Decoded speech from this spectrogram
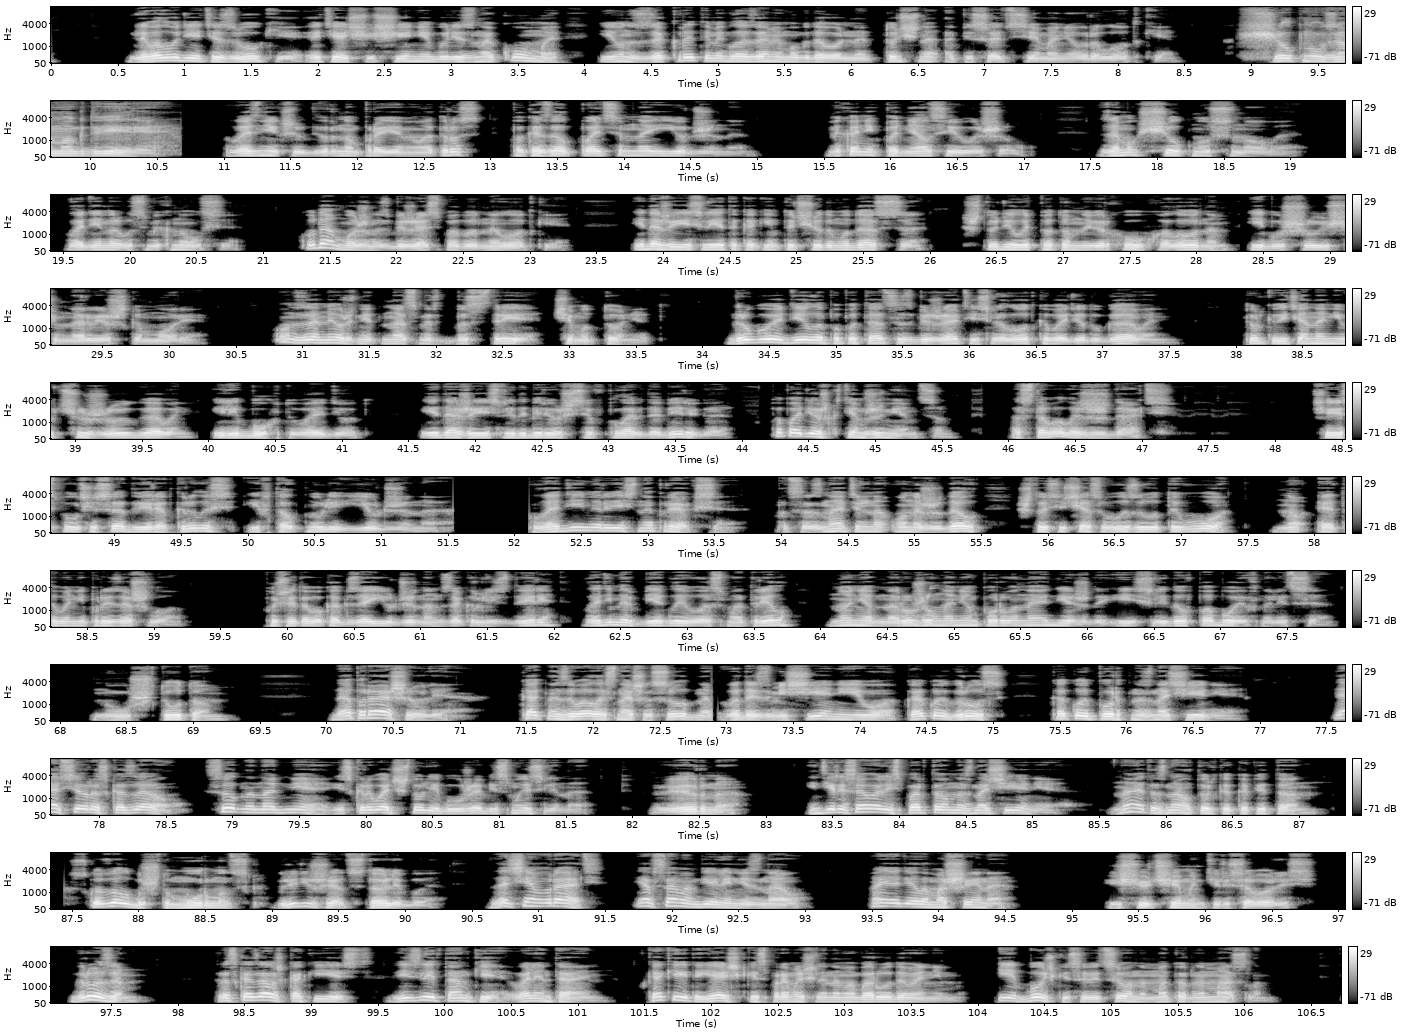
Для Володи эти звуки, эти ощущения были знакомы, и он с закрытыми глазами мог довольно точно описать все маневры лодки. Щелкнул замок двери. Возникший в дверном проеме матрос показал пальцем на Юджина. Механик поднялся и вышел. Замок щелкнул снова. Владимир усмехнулся. Куда можно сбежать с подводной лодки? И даже если это каким-то чудом удастся, что делать потом наверху, в холодном и бушующем Норвежском море? Он замерзнет насмерть быстрее, чем утонет. Другое дело попытаться сбежать, если лодка войдет в гавань. Только ведь она не в чужую гавань или бухту войдет. И даже если доберешься вплавь до берега, попадешь к тем же немцам. Оставалось ждать. Через полчаса дверь открылась, и втолкнули Юджина. Владимир весь напрягся. Подсознательно он ожидал, что сейчас вызовут его, но этого не произошло. После того, как за Юджином закрылись двери, Владимир бегло его осмотрел, но не обнаружил на нем порванной одежды и следов побоев на лице. «Ну, что там?» «Допрашивали. Как называлось наше судно, водозамещение его, какой груз, какой порт назначения. Я все рассказал. Судно на дне, и скрывать что-либо уже бессмысленно. Верно. Интересовались портом назначения. Но это знал только капитан. Сказал бы, что Мурманск. Глядишь, и отстали бы. Зачем врать? Я в самом деле не знал. Мое дело машина. Еще чем интересовались? Грузом. Рассказал, как есть. Везли танки «Валентайн». Какие-то ящики с промышленным оборудованием и бочки с авиационным моторным маслом.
